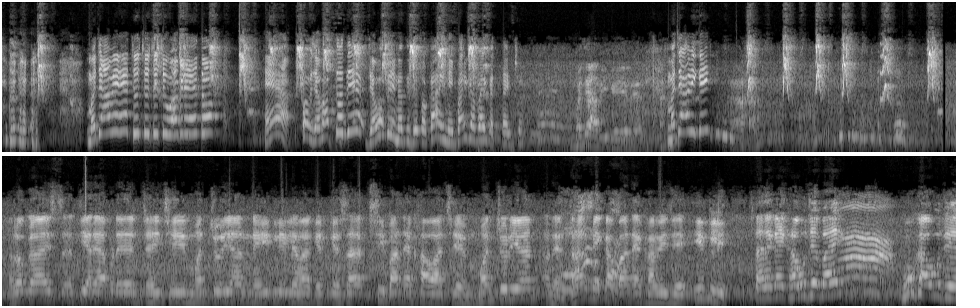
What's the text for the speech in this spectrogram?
મજા આવે હે? ચૂચું ચૂચું વગડે હે તો? હે? તો જવાબ તો દે. જવાબ નથી દેતો. કાંઈ નહીં. ભાગ્યા ભાઈ જ થાય છે. મજા આવી ગઈ મજા આવી ગઈ? હેલો ગાઈસ અત્યારે આપણે જઈ છીએ મંચુરિયન ને ઇડલી લેવા. કેમ કે સાક્ષી બાને ખાવા છે મંચુરિયન અને ધાર્મિકા બાને ખાવી છે ઈડલી. તારે કઈ ખાવું છે ભાઈ? શું ખાવું છે?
